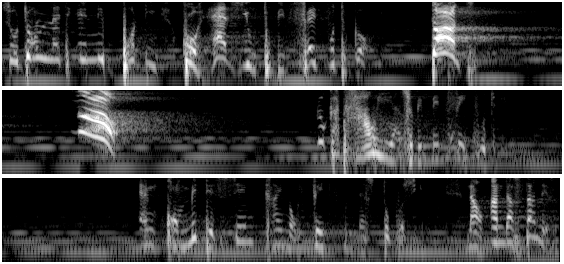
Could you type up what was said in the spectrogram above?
So don't let anybody coerce you to be faithful to God. Don't. No. Look at how He has remained faithful to you and commit the same kind of faithfulness towards Him. Now, understand this.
